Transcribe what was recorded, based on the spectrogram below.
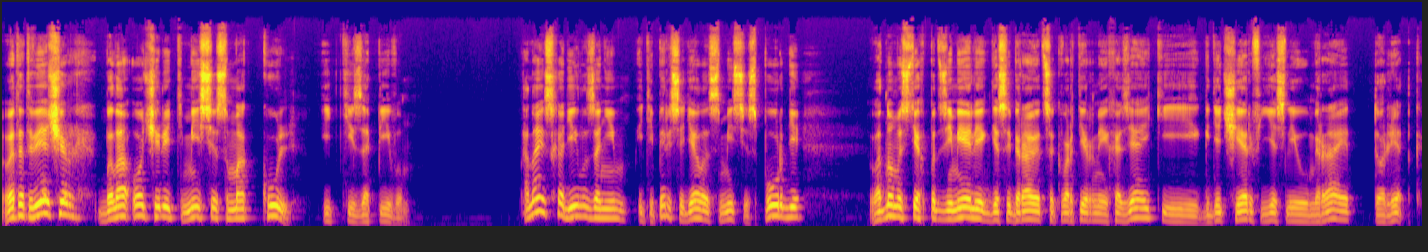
В этот вечер была очередь миссис Маккуль идти за пивом. Она исходила за ним и теперь сидела с миссис Пурди в одном из тех подземелий, где собираются квартирные хозяйки и где червь, если и умирает, то редко.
